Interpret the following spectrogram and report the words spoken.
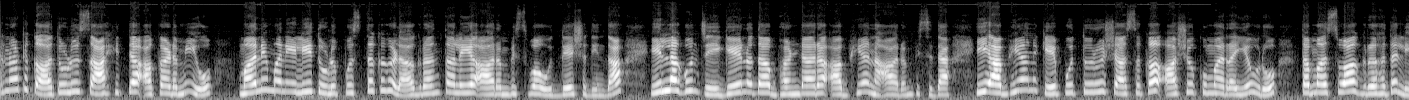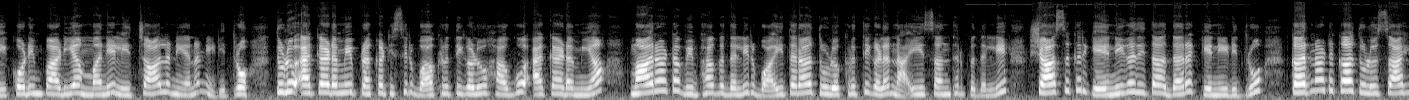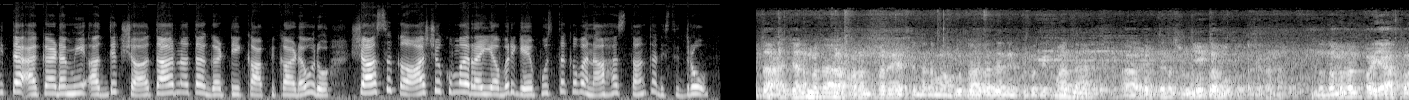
ಕರ್ನಾಟಕ ತುಳು ಸಾಹಿತ್ಯ ಅಕಾಡೆಮಿಯು ಮನೆ ಮನೆಯಲ್ಲಿ ತುಳು ಪುಸ್ತಕಗಳ ಗ್ರಂಥಾಲಯ ಆರಂಭಿಸುವ ಉದ್ದೇಶದಿಂದ ಇಲ್ಲಗುಂಜಿ ಗೇನದ ಭಂಡಾರ ಅಭಿಯಾನ ಆರಂಭಿಸಿದೆ. ಈ ಅಭಿಯಾನಕ್ಕೆ ಪುತ್ತೂರು ಶಾಸಕ ಅಶೋಕ್ ಕುಮಾರ್ ರೈ ಅವರು ತಮ್ಮ ಸ್ವಗೃಹದಲ್ಲಿ ಕೊಡಿಂಪಾಡಿಯ ಮನೆಯಲ್ಲಿ ಚಾಲನೆಯನ್ನು ನೀಡಿದ್ರು. ತುಳು ಅಕಾಡೆಮಿ ಪ್ರಕಟಿಸಿರುವ ಕೃತಿಗಳು ಹಾಗೂ ಅಕಾಡೆಮಿಯ ಮಾರಾಟ ವಿಭಾಗದಲ್ಲಿರುವ ಇತರ ತುಳು ಕೃತಿಗಳನ್ನು ಈ ಸಂದರ್ಭದಲ್ಲಿ ಶಾಸಕರಿಗೆ ನಿಗದಿತ ದರಕ್ಕೆ ನೀಡಿದ್ರು. ಕರ್ನಾಟಕ ತುಳು ಸಾಹಿತ್ಯ ಅಕಾಡೆಮಿ ಅಧ್ಯಕ್ಷ ತಾರನಾಥ ಗಟ್ಟಿ ಕಾಪಿಕಾಡ್ ಅವರು ಶಾಸಕ ಅಶೋಕ್ ಕುಮಾರ್ ರೈ ಅವರಿಗೆ ಪುಸ್ತಕವನ್ನ ಹಸ್ತಾಂತರಿಸಿದ್ರು. ಜನಪದ ಪರಂಪರೆ ನಮ್ಮ ಭೂತಾರದ ನಿಂತ ಬಗ್ಗೆ ಮಾತ್ರ ಭಕ್ತನ ಸೂತ ಬುಕ್ ಅಸಕಣ್ಣ ಒಂದು ನಮ್ಮನಲ್ಪ ಯಾಪ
